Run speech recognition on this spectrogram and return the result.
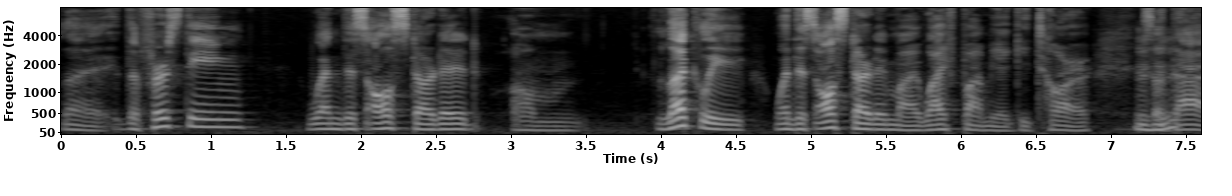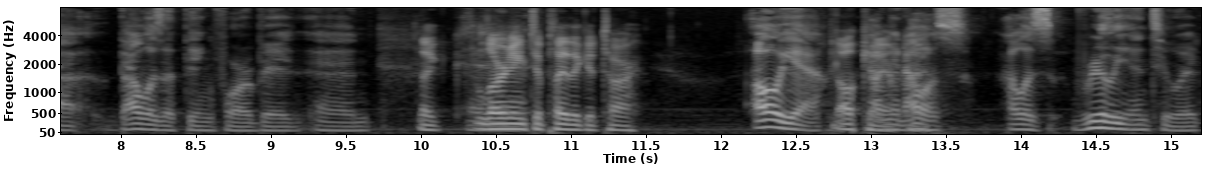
Like the first thing when this all started, um, luckily when this all started, my wife bought me a guitar, Mm-hmm. so that that was a thing for a bit. And Like learning to play the guitar. oh yeah, Okay, I mean, I was I was really into it.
